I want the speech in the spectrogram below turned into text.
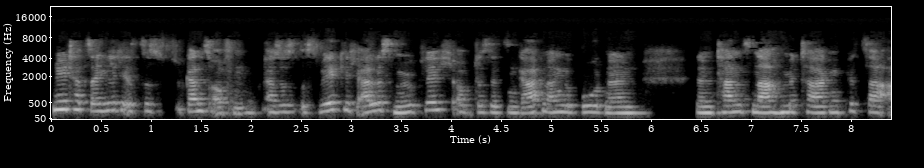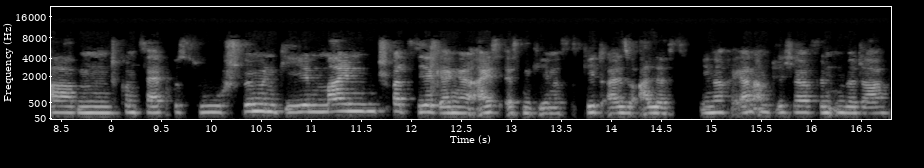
Nee, tatsächlich ist es ganz offen. Also es ist wirklich alles möglich, ob das jetzt ein Gartenangebot, ein, ein Tanznachmittag, ein Pizzaabend, Konzertbesuch, Schwimmen gehen, Meinen, Spaziergänge, Eis essen gehen. Es geht also alles. Je nach Ehrenamtlicher finden wir da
